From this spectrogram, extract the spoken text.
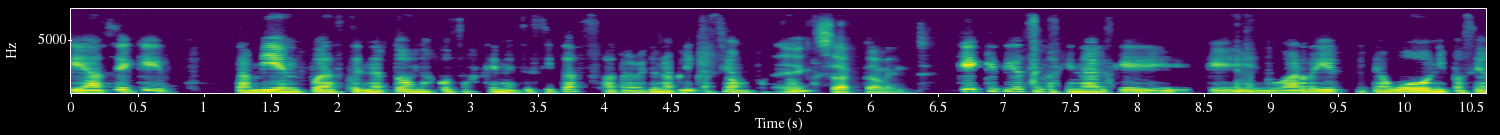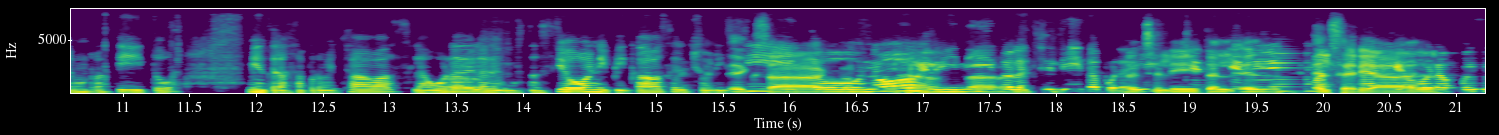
que hace que también puedas tener todas las cosas que necesitas a través de una aplicación. Pues, Exactamente. ¿Qué, ¿Qué, te ibas a imaginar que, que, en lugar de irte a Won y pasear un ratito, mientras aprovechabas la hora de la degustación y picabas el choricito, ¿no? el vinito, la chelita por ahí. La chelita, el, el, cereal. Pues,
